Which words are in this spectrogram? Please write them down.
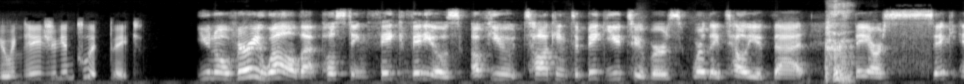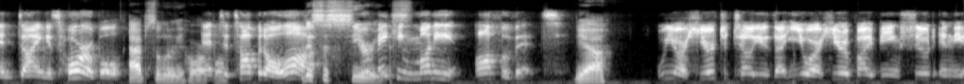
you engaging in clickbait. You know very well that posting fake videos of you talking to big YouTubers where they tell you that they are sick and dying is horrible. Absolutely horrible. And to top it all off, This is serious. you're making money off of it. Yeah. We are here to tell you that you are hereby being sued in the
